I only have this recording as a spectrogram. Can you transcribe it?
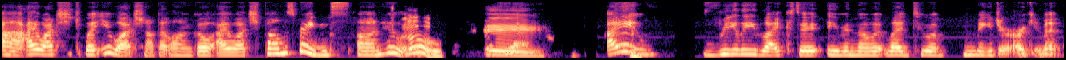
Uh, I watched what you watched not that long ago. I watched Palm Springs on Hulu. Oh, Hey. I really liked it, even though it led to a major argument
